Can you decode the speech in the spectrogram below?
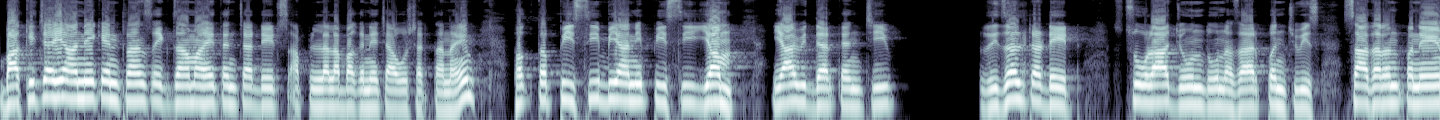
बाकीच्याही अनेक एंट्रन्स एक्झाम आहे त्यांच्या डेट्स आपल्याला बघण्याची आवश्यकता नाही. फक्त पी सी बी आणि पी सी एम या विद्यार्थ्यांची रिझल्ट डेट सोळा जून दोन हजार पंचवीस. साधारणपणे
